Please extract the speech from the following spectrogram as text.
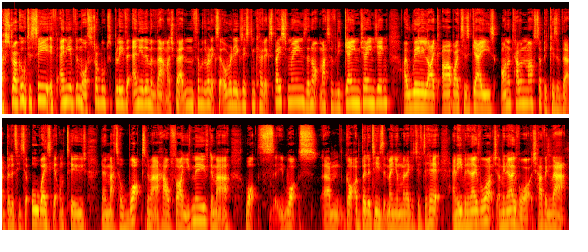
I struggle to see if any of them, or struggle to believe that any of them are that much better than some of the relics that already exist in Codex Space Marines. They're not massively game changing. I really like Arbiter's Gaze on a Talon Master because of that ability to always hit on twos, no matter what, no matter how far you've moved, no matter what's what's um, got abilities that make you're negative to hit. And even in Overwatch, I mean, Overwatch having that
